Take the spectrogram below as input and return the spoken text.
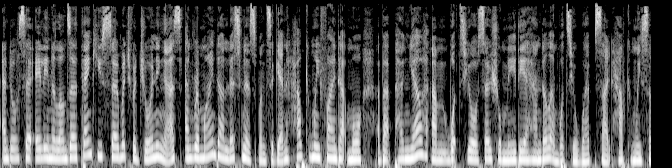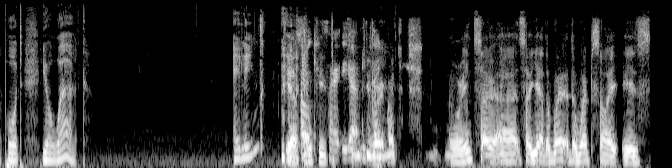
and also Aileen Alonso, thank you so much for joining us and remind our listeners once again, how can we find out more about Pangyao? Um, what's your social media handle and what's your website? How can we support your work? Aileen? yeah, thank Oh, you, sorry, yeah, thank you very thank- much, Noreen. So uh, so yeah, the we- the website is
